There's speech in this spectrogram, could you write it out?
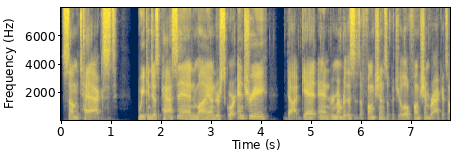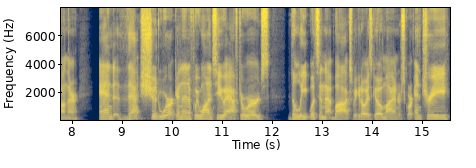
some text, we can just pass in my underscore entry dot get. And remember, this is a function, so put your little function brackets on there. And that should work. And then if we wanted to afterwards delete what's in that box, we could always go my underscore entry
